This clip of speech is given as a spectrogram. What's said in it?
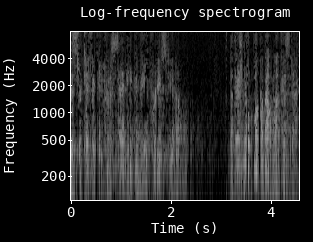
his certificate? Who said he could be a priest, you know? But there's no book about Melchizedek.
